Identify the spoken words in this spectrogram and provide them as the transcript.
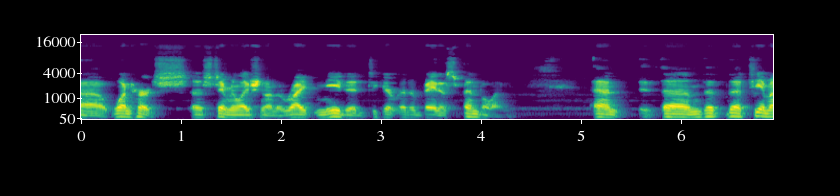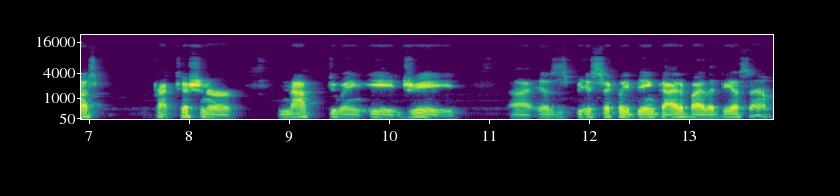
uh, one hertz uh, stimulation on the right needed to get rid of beta spindling. And um, the, the TMS practitioner not doing EEG uh, is basically being guided by the DSM.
